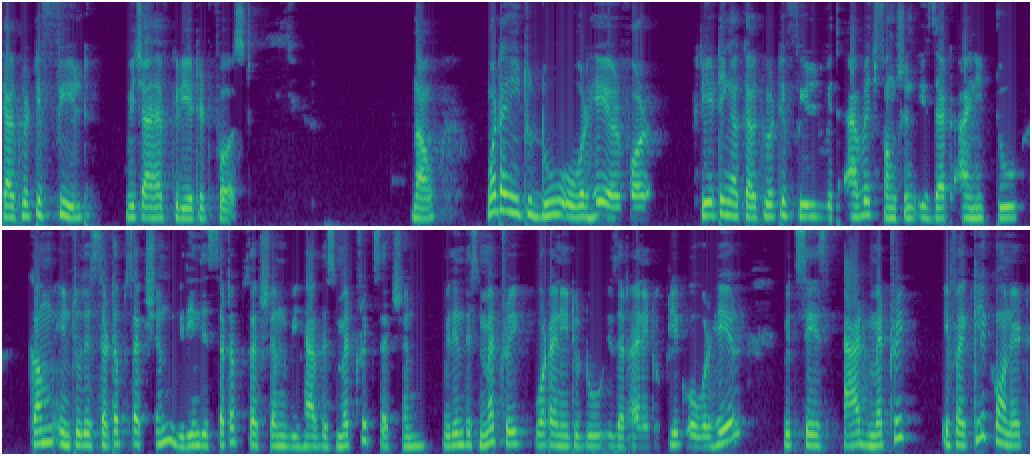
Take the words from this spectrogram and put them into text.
calculative field which I have created first. Now what I need to do over here for creating a calculative field with average function is that I need to come into the setup section. Within this setup section we have this metric section. Within this metric what I need to do is that I need to click over here which says add metric. If I click on it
